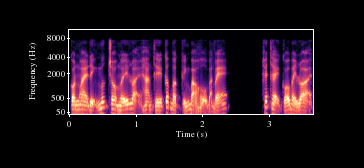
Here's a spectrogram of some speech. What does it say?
còn ngoài định mức cho mấy loại han thế cấp bậc kính bảo hộ bản vẽ. Hết thể có bảy loại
